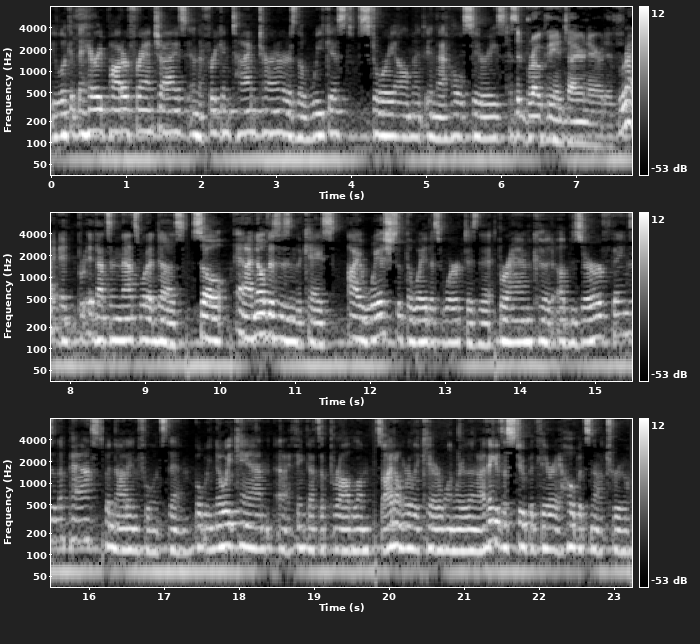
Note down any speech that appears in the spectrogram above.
You look at the Harry Potter franchise, and the freaking Time Turner is the weakest story element in that whole series. Because it broke the entire narrative. Right. It, it- that's and that's what it does. So, and I know this isn't the case. I wish that the way this worked is that Bran could observe things in the past, but not influence them. But we know he can, and I think that's a problem. So I don't really care one way or the other. I think it's a stupid theory. I hope it's not true.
